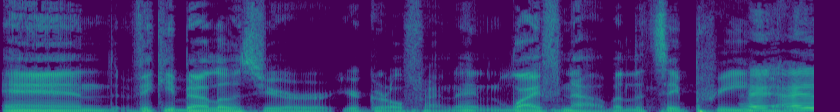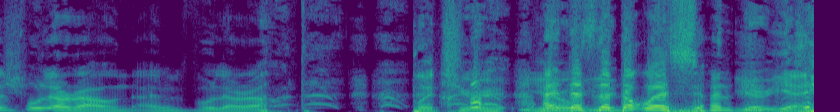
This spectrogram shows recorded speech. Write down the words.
and Vicki Belo is your your girlfriend and wife now, but let's say pre. I, I'll fool around. I'll fool around. But you're, you're, that's not the question. you're yeah.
